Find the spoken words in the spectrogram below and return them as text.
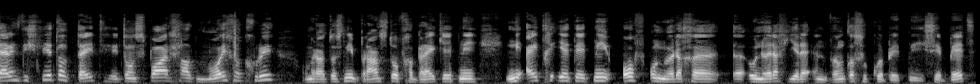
Terwyl die sleuteltyd het ons spaargeld mooi gegroei omdat ons nie brandstof gebruik het nie, nie uitgeëet het nie of onnodige uh, onnodighede in winkels gekoop het nie, sê Bets.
